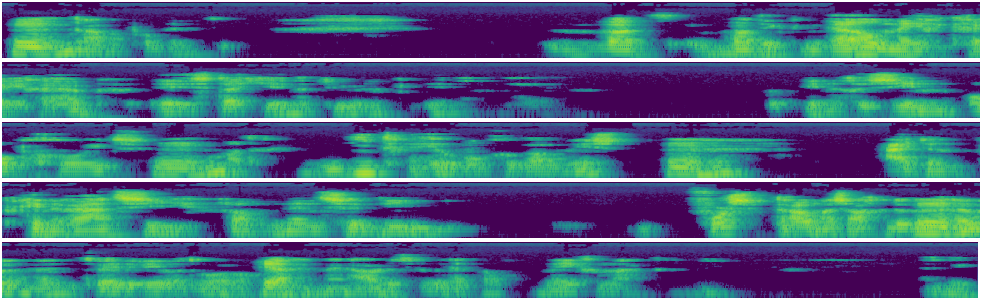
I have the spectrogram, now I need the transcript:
Mhm. traumaproblematiek. wat, wat ik wel meegekregen heb, is dat je natuurlijk in, in een gezin opgroeit, Mhm. wat niet geheel ongewoon is, Mhm. Uit een generatie van mensen die forse trauma's achter de rug Mhm. hebben. Hè, de Tweede Wereldoorlog. Ja. Mijn ouders hebben dat al meegemaakt. En ik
